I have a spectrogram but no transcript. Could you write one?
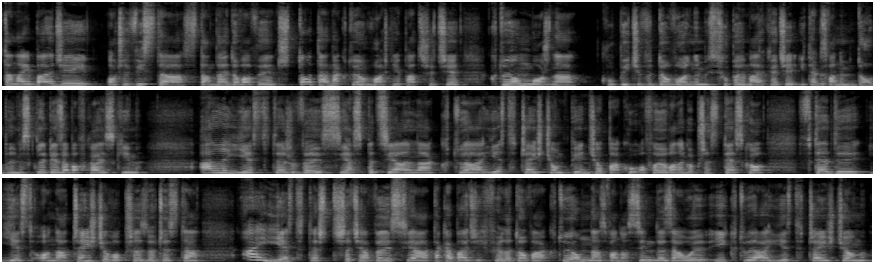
Ta najbardziej oczywista, standardowa wręcz, to ta, na którą właśnie patrzycie, którą można kupić w dowolnym supermarkecie i tak zwanym dobrym sklepie zabawkarskim ale jest też wersja specjalna, która jest częścią pięciopaku oferowanego przez Tesco. Wtedy jest ona częściowo przezroczysta, a jest też trzecia wersja, taka bardziej fioletowa, którą nazwano Cindezaur i która jest częścią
